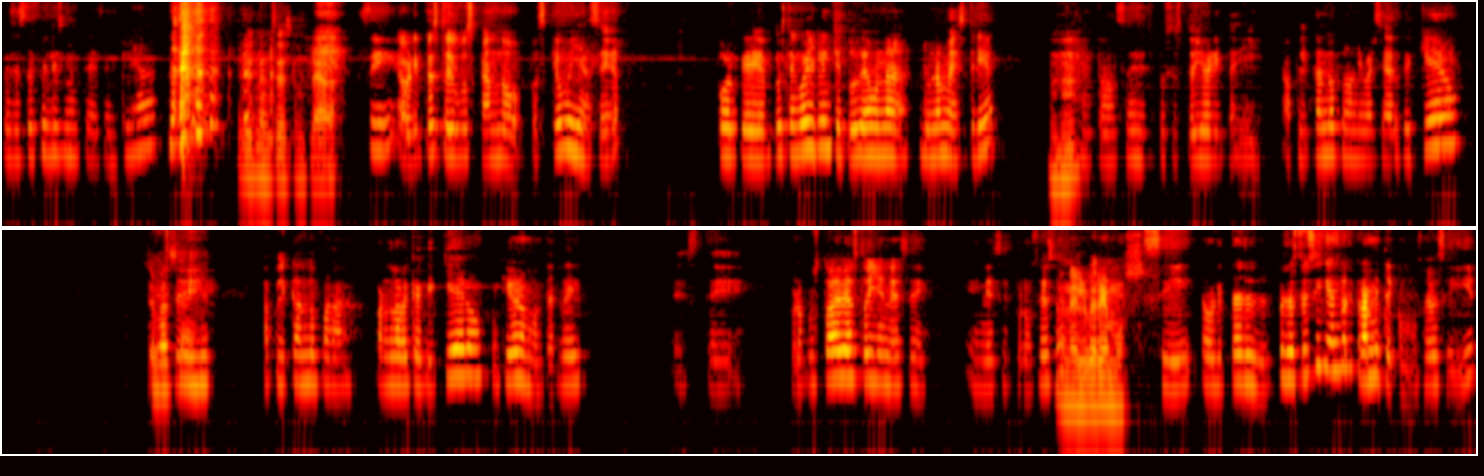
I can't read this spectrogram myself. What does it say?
Pues estoy felizmente desempleada. Felizmente desempleada. Sí, ahorita estoy buscando, pues, ¿qué voy a hacer? Porque, pues, tengo ahí la inquietud de una, de una maestría. Entonces, pues, estoy ahorita ahí aplicando con la universidad que quiero. ¿Te vas a este, ir? Aplicando para, para la beca que quiero. Me quiero ir a Monterrey. Este, pero pues todavía estoy en ese, en ese proceso. En el veremos. Sí, ahorita el, pues estoy siguiendo el trámite como se debe seguir.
